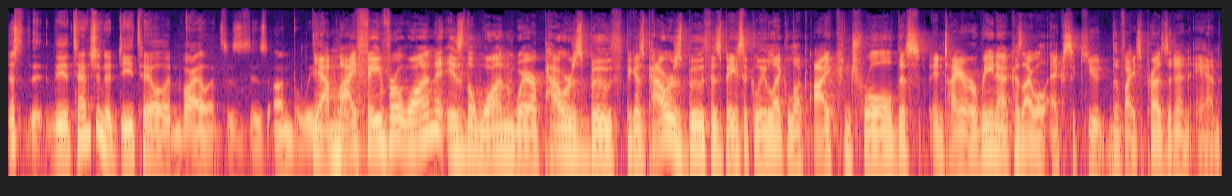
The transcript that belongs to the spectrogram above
just the, the attention to detail and violence is is unbelievable. Yeah, my favorite one is the one where Powers Boothe, because Powers Boothe is basically like, look, I control this entire arena because I will execute the vice president and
